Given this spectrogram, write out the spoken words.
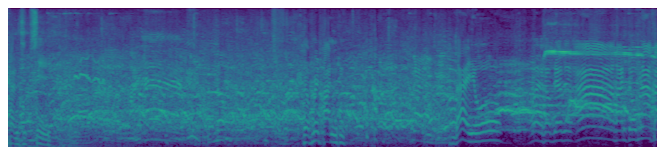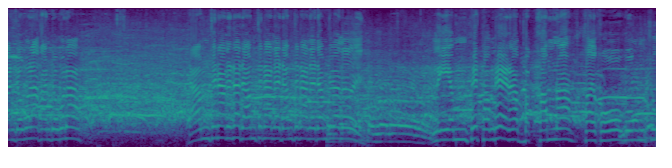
พันสิบสี่เกือบไม่ทัน ได้อยู่ได้ครับเดี๋ยวอ้าขันจมนะขันจมนะขันจมนะดำชนะเลยนะดำชนะเลยดำชนะ ทองแท้นะครับ บักคำนะค่ายโควงชู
